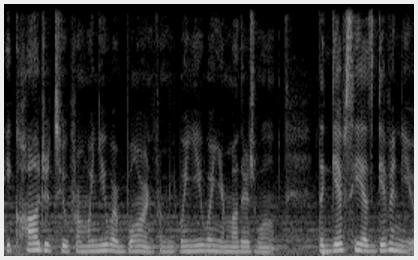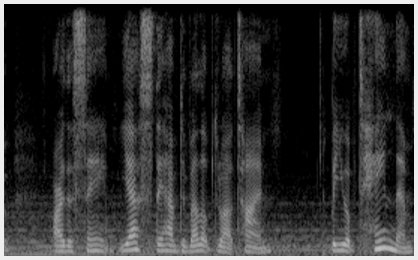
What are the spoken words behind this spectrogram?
He called you to from when you were born, from when you were in your mother's womb. The gifts He has given you are the same. Yes, they have developed throughout time, but you obtain them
